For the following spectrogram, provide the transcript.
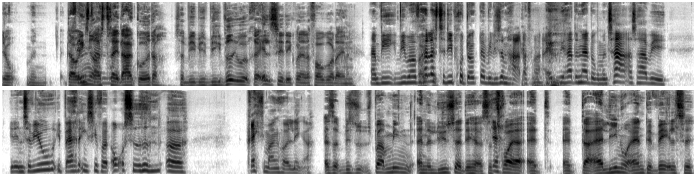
Jo, men der er jo ingen af os tre, der har gået der. Så vi, vi, vi ved jo reelt set ikke, hvad der foregår derinde. Nej, vi, vi må forholde os til de produkter, vi ligesom har derfra. Ikke? Vi har den her dokumentar, og så har vi et interview i Berlingske for et år siden, og rigtig mange holdninger. Altså, hvis du spørger min analyse af det her, så ja. tror jeg, at, at der er lige nu er en bevægelse,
